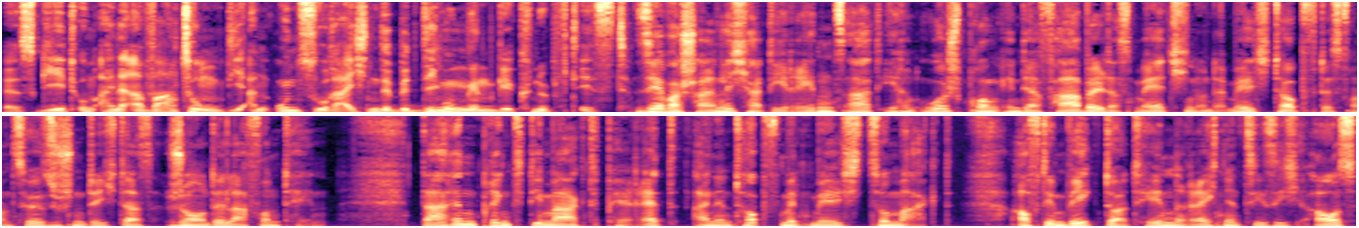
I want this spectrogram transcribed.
Es geht um eine Erwartung, die an unzureichende Bedingungen geknüpft ist. Sehr wahrscheinlich hat die Redensart ihren Ursprung in der Fabel Das Mädchen und der Milchtopf des französischen Dichters Jean de La Fontaine. Darin bringt die Magd Perrette einen Topf mit Milch zum Markt. Auf dem Weg dorthin rechnet sie sich aus,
